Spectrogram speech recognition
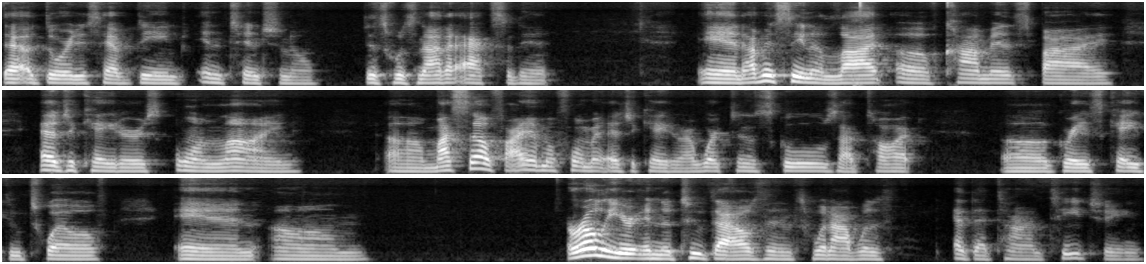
that authorities have deemed intentional. This was not an accident. And I've been seeing a lot of comments by educators online. Uh, myself, I am a former educator. I worked in the schools, I taught uh, grades K through 12. And um, earlier in the 2000s, when I was at that time teaching,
